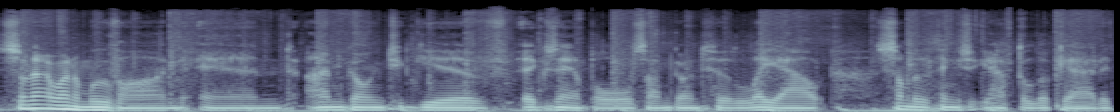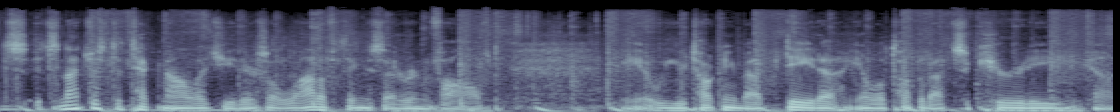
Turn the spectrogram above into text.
So now I want to move on and I'm going to give examples. I'm going to lay out some of the things that you have to look at. It's it's not just the technology. There's a lot of things that are involved. You know, you're talking about data. You know, we'll talk about security. Uh,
